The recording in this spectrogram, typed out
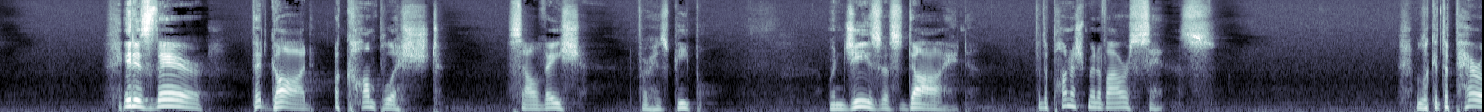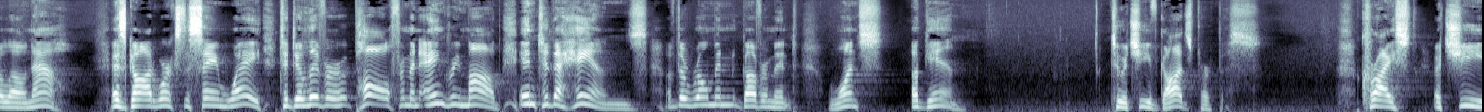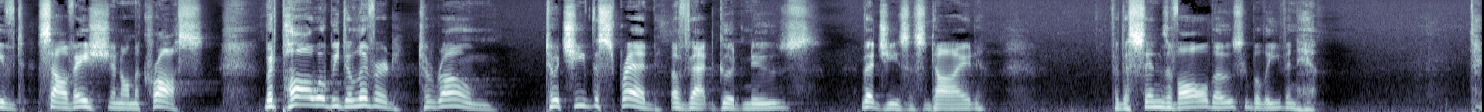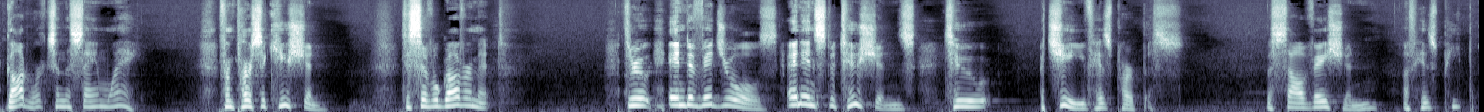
It is there that God accomplished salvation for his people when Jesus died for the punishment of our sins. Look at the parallel now as God works the same way to deliver Paul from an angry mob into the hands of the Roman government once again to achieve God's purpose. Christ achieved salvation on the cross, but Paul will be delivered to Rome to achieve the spread of that good news that Jesus died for the sins of all those who believe in him. God works in the same way from persecution to civil government, through individuals and institutions to achieve his purpose the salvation of his people.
